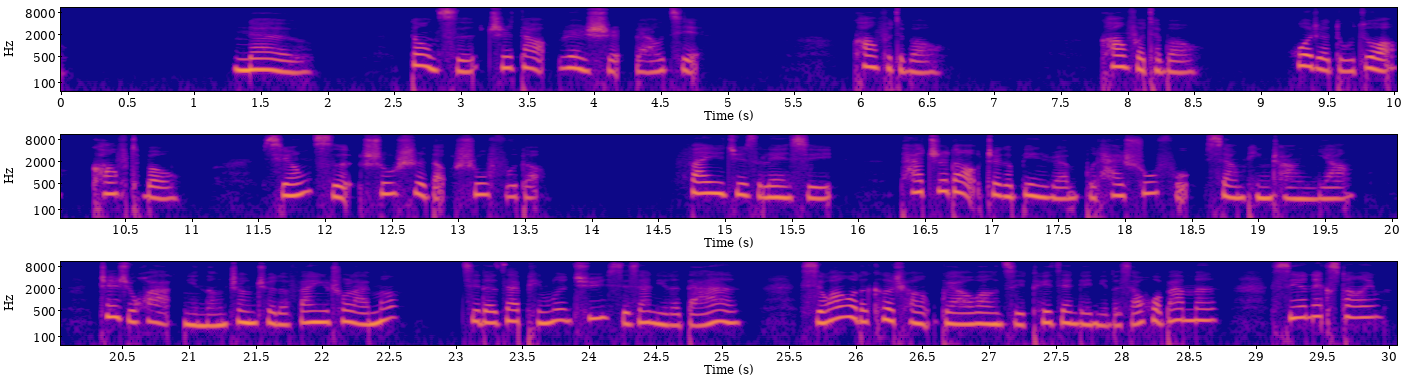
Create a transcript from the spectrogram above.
动词知道、认识、了解。comfortable，comfortable，或者读作 comfortable。形容词舒适的、舒服的。翻译句子练习：他知道这个病人不太舒服，像平常一样。这句话你能正确的翻译出来吗？记得在评论区写下你的答案。喜欢我的课程，不要忘记推荐给你的小伙伴们。See you next time.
